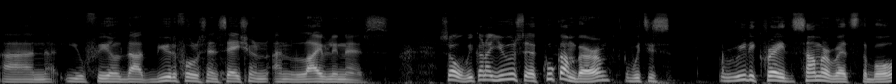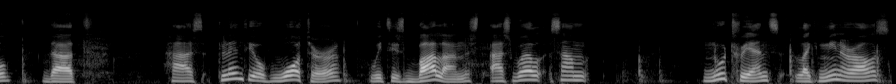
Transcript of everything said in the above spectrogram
and you feel that beautiful sensation and liveliness. So we're going to use a cucumber which is really great summer vegetable that has plenty of water which is balanced as well some nutrients like minerals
